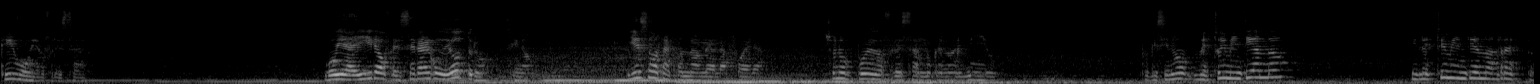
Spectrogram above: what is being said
¿qué voy a ofrecer? Voy a ir a ofrecer algo de otro, si no. Y eso es responderle a la afuera. Yo no puedo ofrecer lo que no es mío. Porque si no, me estoy mintiendo y le estoy mintiendo al resto.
